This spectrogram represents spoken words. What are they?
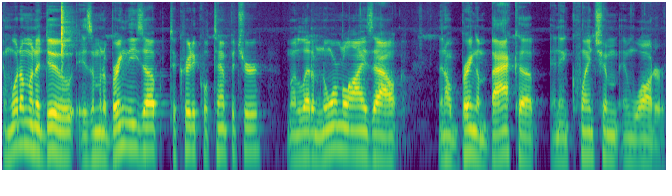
And what I'm going to do is I'm going to bring these up to critical temperature. I'm going to let them normalize out. Then I'll bring them back up and then quench them in water.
